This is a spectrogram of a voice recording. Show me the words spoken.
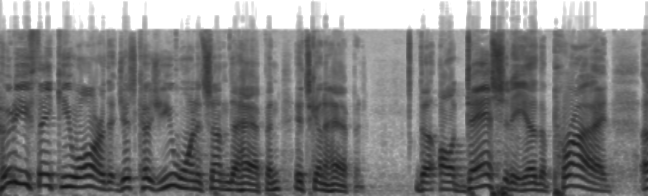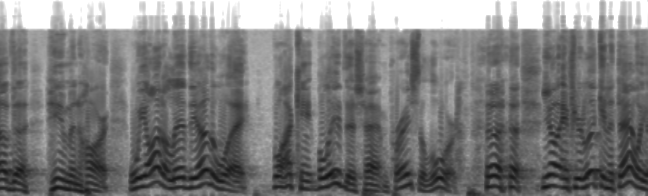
Who do you think you are that just because you wanted something to happen, it's going to happen? The audacity of the pride of the human heart. We ought to live the other way. Well, I can't believe this happened. Praise the Lord. you know, if you're looking at that way,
